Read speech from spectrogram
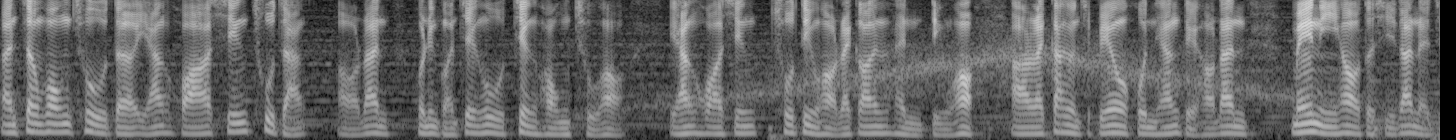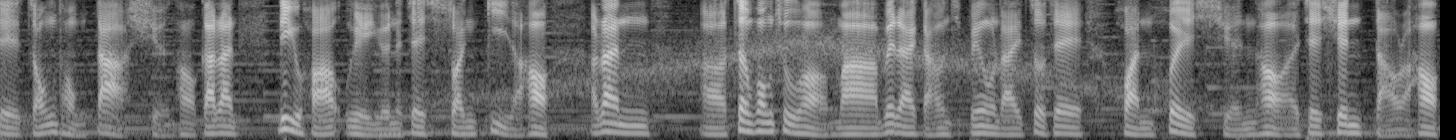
咱政风处的杨华兴处长哦，咱云林县政府政风处哈，杨华兴处长哈来到咱现场哈，啊来跟这边分享的哈，咱每年哈都是咱的这总统大选哈，甲咱立法委员的这选举啦哈，啊咱。啊，政风处哈嘛要来甲阮这边来做这反贿选哈，而且宣导了哈，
